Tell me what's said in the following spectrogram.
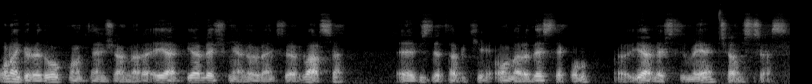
Ona göre de o kontenjanlara eğer yerleşmeyen öğrenciler varsa e, biz de tabii ki onlara destek olup e, yerleştirmeye çalışacağız.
